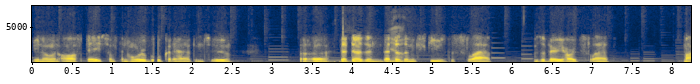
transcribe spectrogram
you know an off day. Something horrible could have happened too. Uh, that doesn't that Yeah. doesn't excuse the slap. It was a very hard slap. My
